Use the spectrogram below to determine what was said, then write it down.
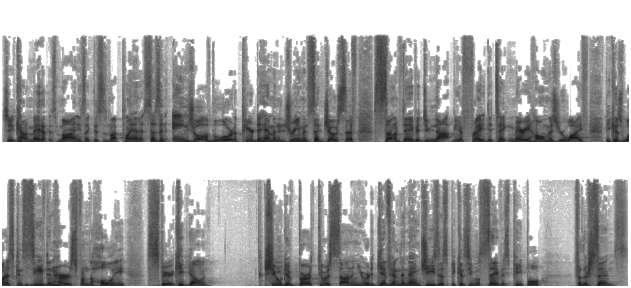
so he kind of made up his mind. He's like, This is my plan. It says, An angel of the Lord appeared to him in a dream and said, Joseph, son of David, do not be afraid to take Mary home as your wife, because what is conceived in her is from the Holy Spirit. Keep going. She will give birth to a son, and you are to give him the name Jesus, because he will save his people for their sins.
